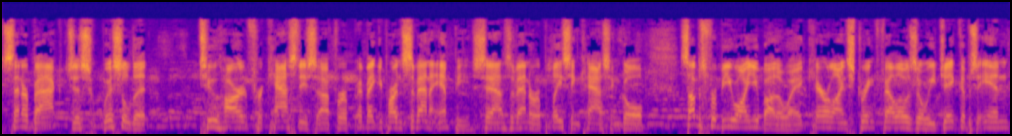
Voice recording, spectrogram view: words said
Center back just whistled it too hard for Cassidy's, uh, for, I beg your pardon, Savannah Empey. Savannah replacing Cass in goal. Subs for BYU, by the way. Caroline Stringfellow, Zoe Jacobs in.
